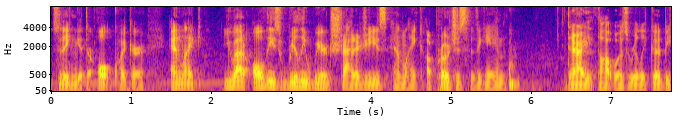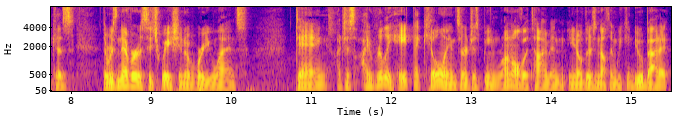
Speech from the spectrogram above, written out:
so they can get their ult quicker. And like you had all these really weird strategies and like approaches to the game that I thought was really good because there was never a situation of where you went, dang, I just I really hate that kill lanes are just being run all the time and you know there's nothing we can do about it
